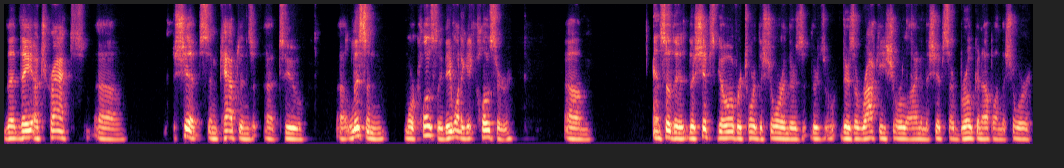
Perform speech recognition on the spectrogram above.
that they attract uh, ships and captains uh, to uh, listen more closely. They want to get closer. Um, and so the, the ships go over toward the shore and there's, there's, there's a rocky shoreline and the ships are broken up on the shore.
